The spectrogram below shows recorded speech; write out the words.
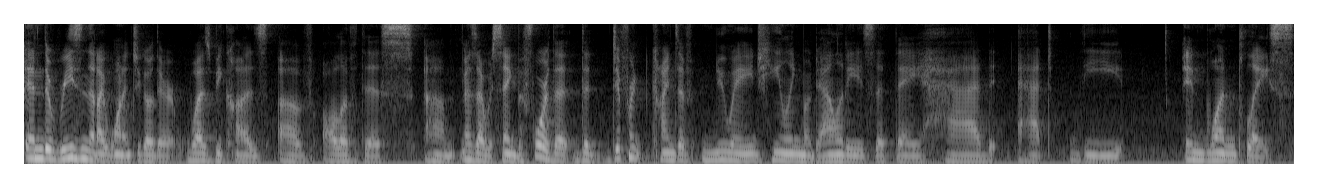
and the reason that i wanted to go there was because of all of this um, as i was saying before the, the different kinds of new age healing modalities that they had at the in one place.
